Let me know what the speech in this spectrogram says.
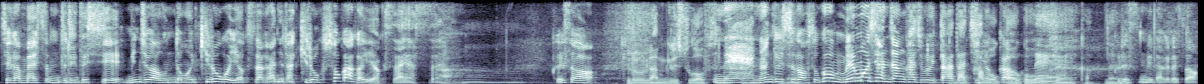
제가 말씀드리듯이 민주화 운동은 기록의 역사가 아니라 기록 소각의 역사였어요. 그래서 기록을 남길 수가 없습니다. 네, 남길 수가 없어. 그 메모지 한 장 가지고 있다가 다뭐 징역 감옥 가고. 가고 그러니까. 네. 그렇습니다. 그래서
